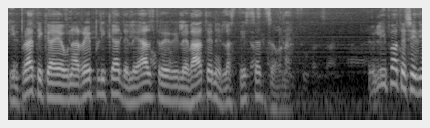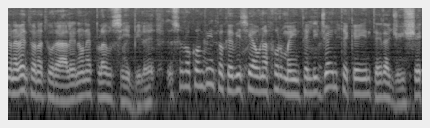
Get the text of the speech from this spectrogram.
In pratica è una replica delle altre rilevate nella stessa zona. L'ipotesi di un evento naturale non è plausibile. Sono convinto che vi sia una forma intelligente che interagisce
